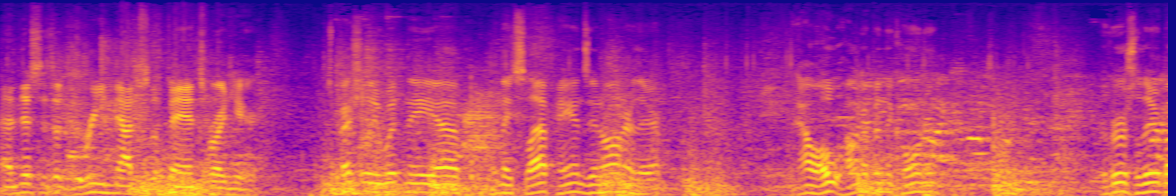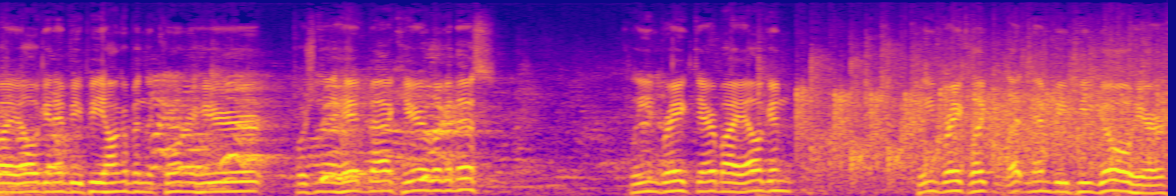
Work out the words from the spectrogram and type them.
and this is a dream match for the fans right here. Especially when they uh, when they slap hands in honor there. Now, oh, hung up in the corner. Reversal there by Elgin. MVP hung up in the corner here, pushing the head back here. Look at this. Clean break there by Elgin. Clean break, like letting MVP go here.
